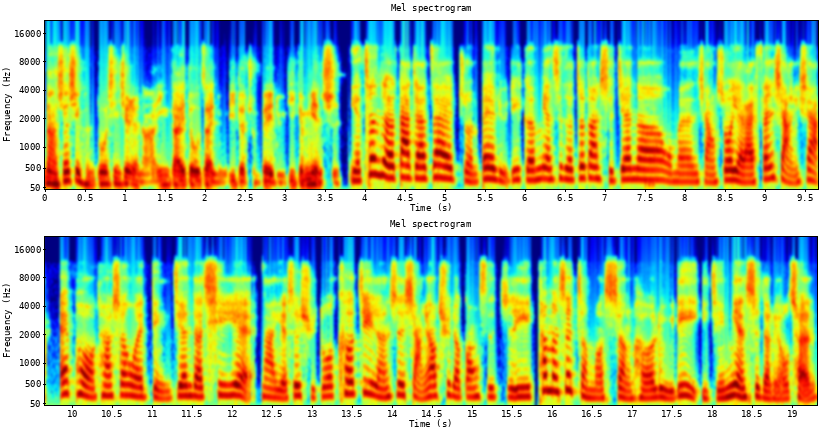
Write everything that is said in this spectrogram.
那相信很多新鲜人啊，应该都在努力的准备履历跟面试。也趁着大家在准备履历跟面试的这段时间呢，我们想说也来分享一下 Apple 它身为顶尖的企业，那也是许多科技人士想要去的公司之一，他们是怎么审核履历以及面试的流程。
